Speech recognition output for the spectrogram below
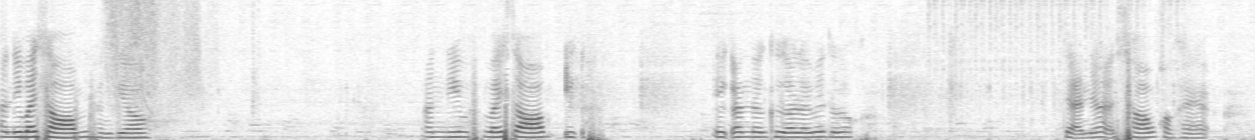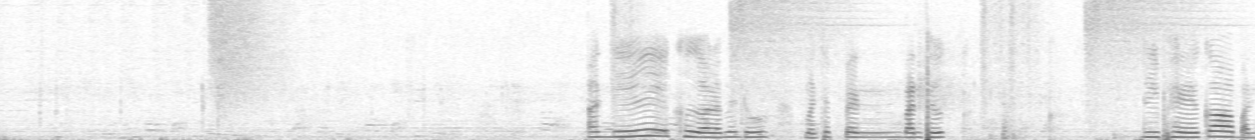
อันนี้ไว้ซ้อมอย่างเดียว อันนี้ไว้ซ้อมอีก อีกอันหนึ่งคืออะไรไม่รู้แต่อันเนี้ยซ้อมของแท้อันนี้คืออะไรไม่รู้เหมือนจะเป็นบันทึก รีเพย์ก็บัน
